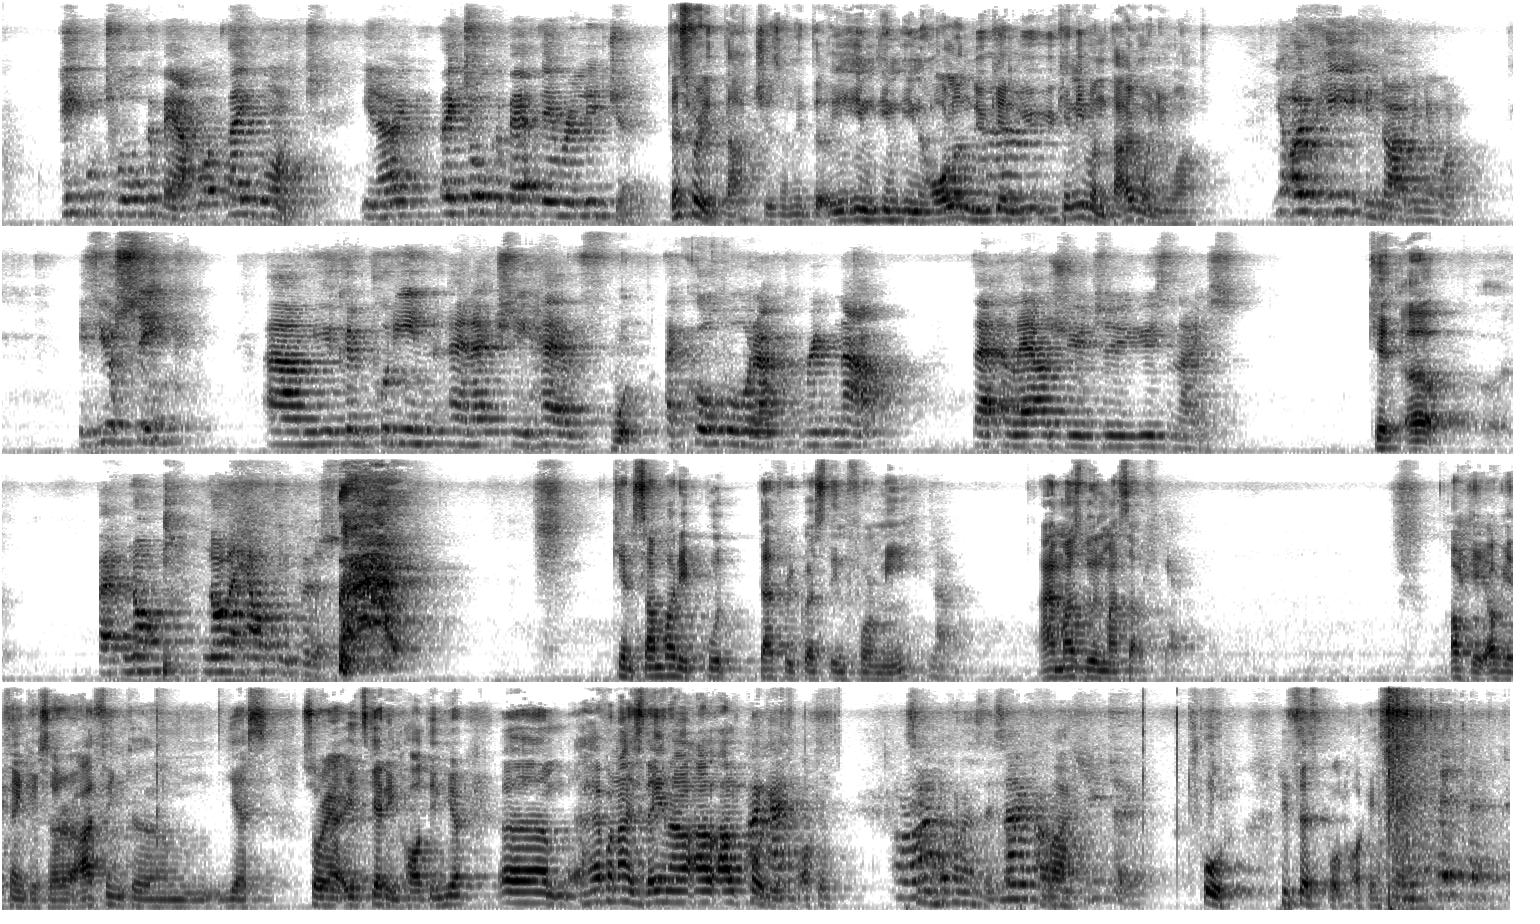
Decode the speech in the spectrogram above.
People talk about what they want. You know, they talk about their religion. that's very Dutch, isn't it? In in, in Holland, you can you, you can even die when you want. Yeah, over here you can die when you want. If you're sick, um, you can put in and actually have What? a court order written up that allows you to euthanize, Can, uh, but not not a healthy person. can somebody put that request in for me? No. I must do it myself. Yeah. Okay, okay, thank you, sir. I think, um, yes. Sorry, uh, it's getting hot in here. Um, have a nice day and I'll, I'll, call Okay. you. Okay. All See Have a nice day, sir. No problems. Bye. You too. Paul. He says Paul. Okay.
